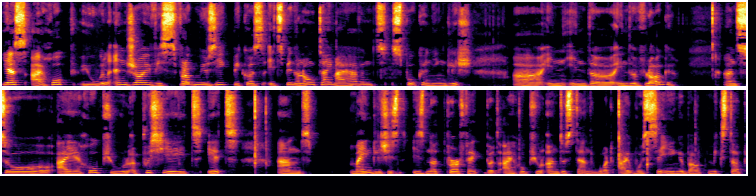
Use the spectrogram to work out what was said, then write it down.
Yes, I hope you will enjoy this vlog music because it's been a long time I haven't spoken English uh, in in the in the vlog, and so I hope you will appreciate it and my English is, is not perfect, but I hope you'll understand what I was saying about Mixed Up,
